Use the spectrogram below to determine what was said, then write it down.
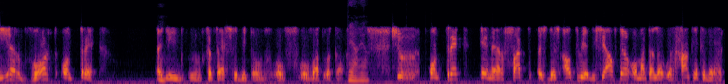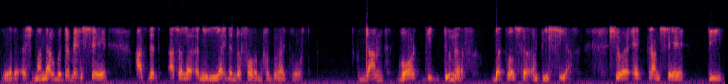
leer word onttrek uit die gevesgebied of of of wat ook al. Ja, ja. So onttrek en hervat is dus albei dieselfde omdat hulle oorganklike werkwoorde is. Maar nou moet 'n mens sê as dit as hulle in die leidende vorm gebruik word, dan word die doener dit wil geïmpliseer. So ek kan sê die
